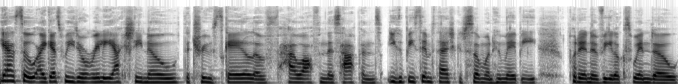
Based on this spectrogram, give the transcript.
Yeah, so I guess we don't really actually know the true scale of how often this happens. You could be sympathetic to someone who maybe put in a Velux window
